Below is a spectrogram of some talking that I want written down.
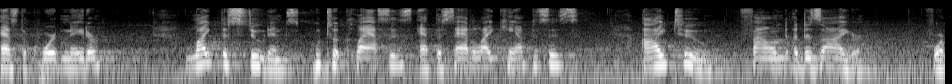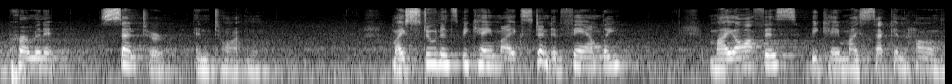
as the coordinator, like the students who took classes at the satellite campuses, I too found a desire for a permanent center in Taunton. My students became my extended family. My office became my second home.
